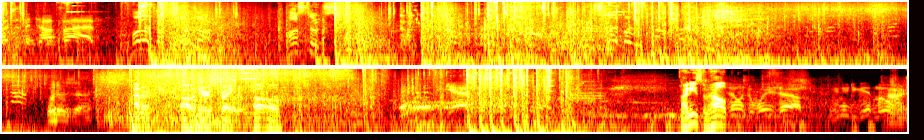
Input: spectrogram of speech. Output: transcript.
Squads in the top five. Molotov, watch out. Hostiles. What is that? I don't. Oh, an airstrike. Uh oh. Gas I need some help. zone's a ways out. You need to get moving. Alright.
